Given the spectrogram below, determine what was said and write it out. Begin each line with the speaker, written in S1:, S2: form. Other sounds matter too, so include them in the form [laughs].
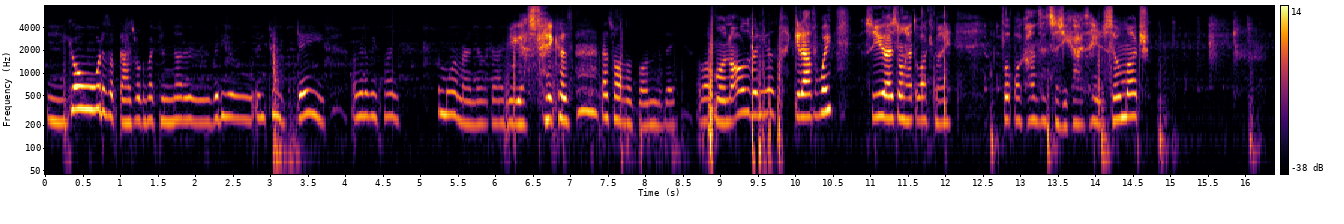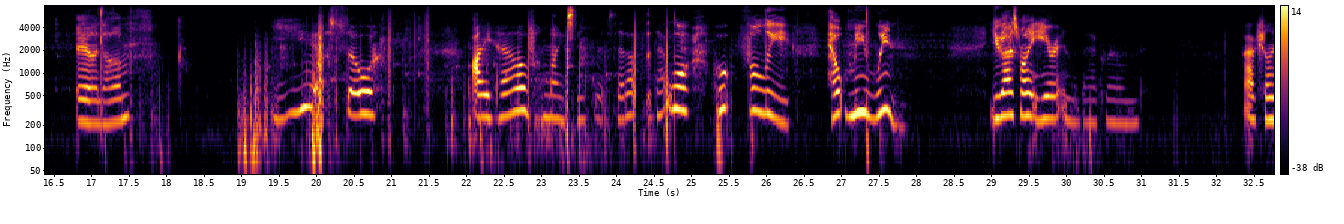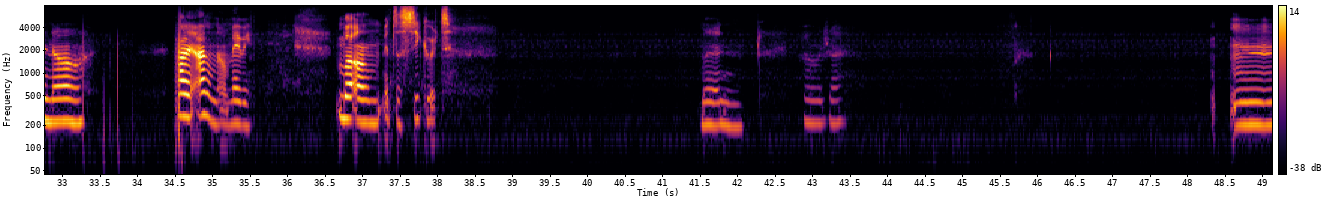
S1: Yo, what is up guys? Welcome back to another video and today I'm to be playing some more Madden Overdrive you today [laughs] because that's what I'm uploading today. I'm uploading all the videos, get out of the way so you guys don't have to watch my football content since you guys hate it so much. And um, yeah, so I have my secret setup that will hopefully help me win. You guys might hear it in the background. Actually, no. I, I don't know, maybe. But, um, it's a secret. Madden Overdrive. Mm.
